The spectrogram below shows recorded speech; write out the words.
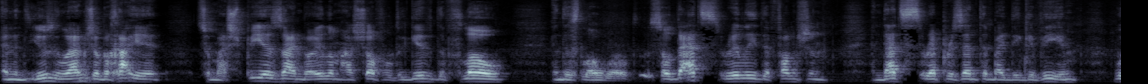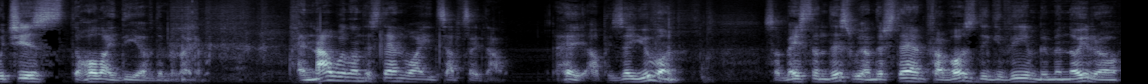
and using the language of bechaye, to mashpia sein ba'ilam hashofel, to give the flow in this low world. So that's really the function, and that's represented by the Gevim, which is the whole idea of the Menorah. And now we'll understand why it's upside down. Hey, Alpizeh Yuvon. So based on this, we understand Favos the Givim b'menoira,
